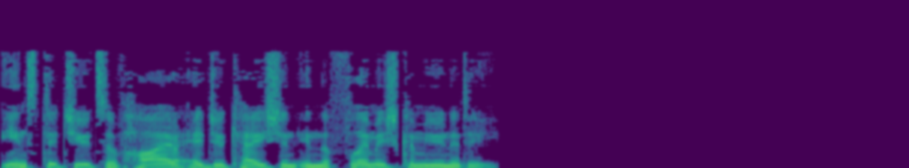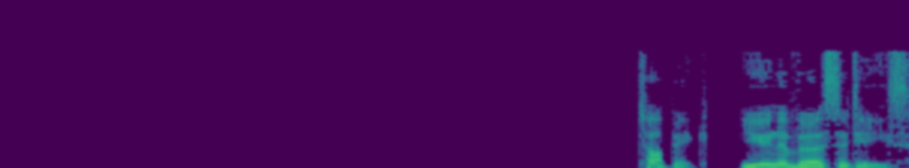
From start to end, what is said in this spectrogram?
Institutes of higher education in the Flemish community. Universities.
